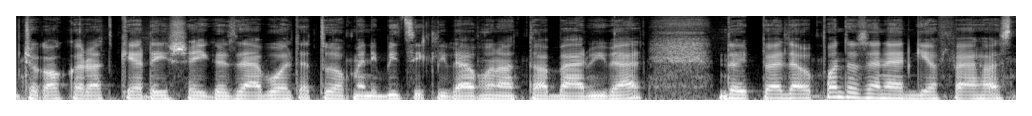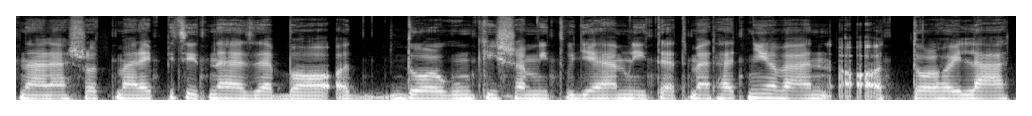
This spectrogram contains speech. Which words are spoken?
csak akarat kérdése igazából, tehát tudok menni biciklivel, vonattal, bármivel, de hogy például pont az energiafelhasználás ott már egy picit nehezebb a, a dolgunk is, amit ugye említett, mert hát nyilván attól, hogy lát,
